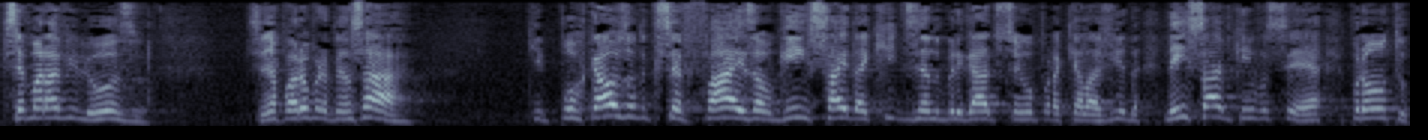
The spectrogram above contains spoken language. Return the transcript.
Isso é maravilhoso. Você já parou para pensar? Que por causa do que você faz, alguém sai daqui dizendo obrigado, Senhor, por aquela vida, nem sabe quem você é. Pronto,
